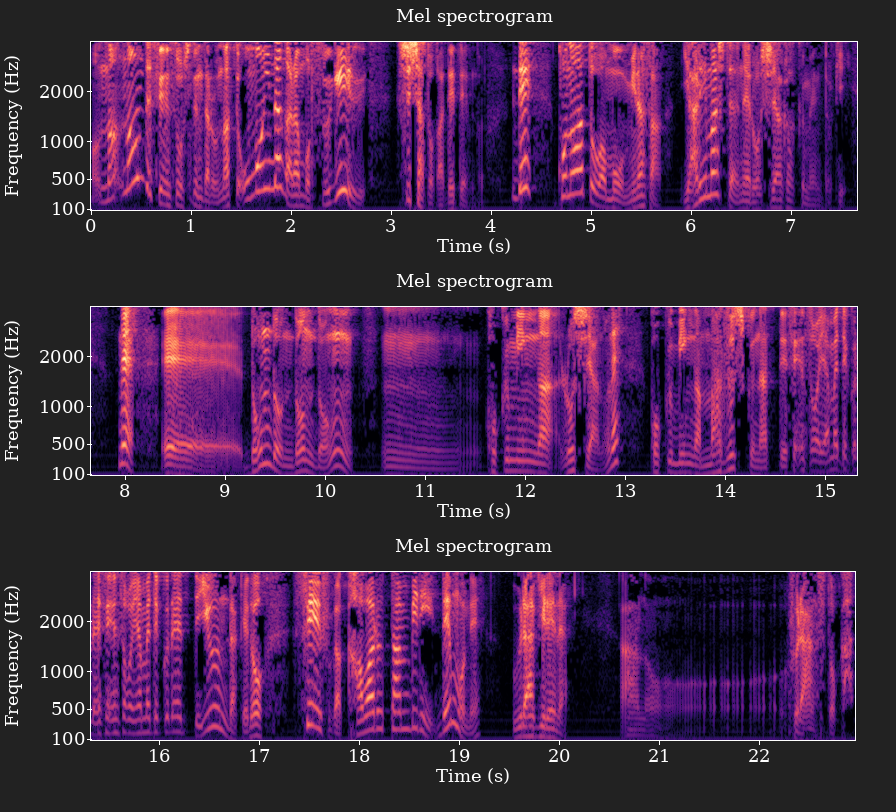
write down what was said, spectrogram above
た。な、なんで戦争してんだろうなって思いながらもすげえ死者とか出てんの。で、この後はもう皆さんやりましたよね、ロシア革命の時。ね、えー、どんどんどんどん、うーん、国民が、ロシアのね、国民が貧しくなって戦争をやめてくれ、戦争をやめてくれって言うんだけど、政府が変わるたんびに、でもね、裏切れない。あのー、フランスとか、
